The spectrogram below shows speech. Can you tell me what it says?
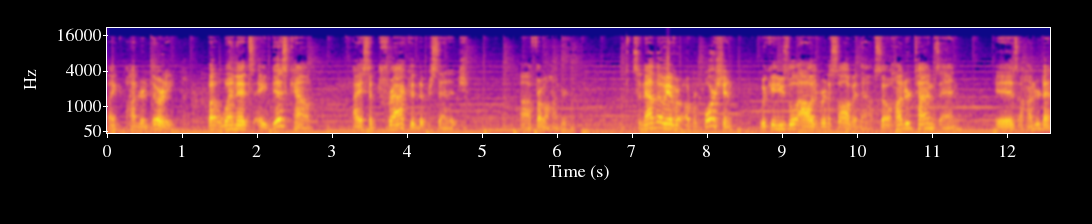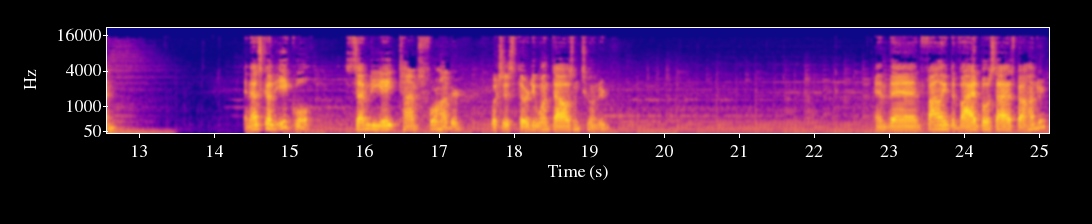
like 130. But when it's a discount, I subtracted the percentage uh, from 100. So now that we have a, proportion, we can use a little algebra to solve it now. So 100 times n is 100n. And that's going to equal 78 times 400, which is 31,200. And then finally divide both sides by 100.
